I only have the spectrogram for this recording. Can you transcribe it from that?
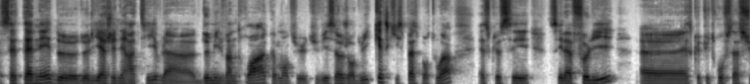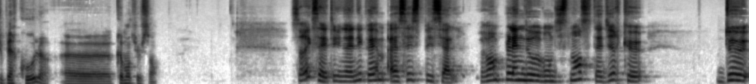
cette année de, l'IA générative, là, 2023 Comment tu, vis ça aujourd'hui? Qu'est-ce qui se passe pour toi? Est-ce que c'est la folie? Est-ce que tu trouves ça super cool? Comment tu le sens? C'est vrai que ça a été une année quand même assez spéciale, vraiment pleine de rebondissements. C'est-à-dire que de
